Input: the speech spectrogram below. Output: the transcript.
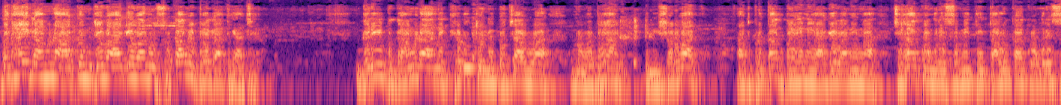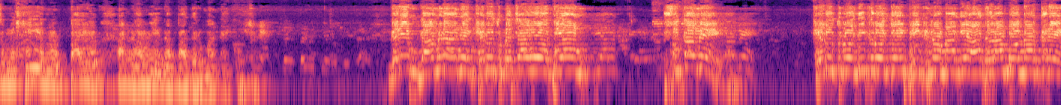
બધાય ગામના હાકમ જેવા આગેવાનો સુકામે ભેગા થયા છે. ગરીબ ગામડા અને ખેડૂતોને બચાવવાનું અભિયાન, એની શરૂઆત આજ પ્રતાપભાઈની આગેવાનીમાં જિલ્લા કોંગ્રેસ સમિતિ, તાલુકા કોંગ્રેસ સમિતિ એનો પાયો આ નાવલીના પાદરમાં નાખ્યો છે. ગરીબ ગામડા અને ખેડૂત બચાવો અભિયાન શું કામે? ખેડૂતનો દીકરો ક્યાંય ભીખ ન માગે, હાથ લાંબો ન કરે.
